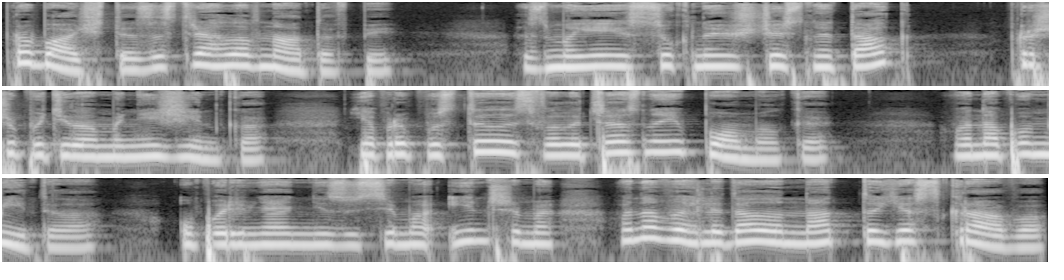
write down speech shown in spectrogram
Пробачте, застрягла в натовпі. З моєю сукнею щось не так? прошепотіла мені жінка. Я припустилась величезної помилки. Вона помітила. У порівнянні з усіма іншими вона виглядала надто яскраво,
